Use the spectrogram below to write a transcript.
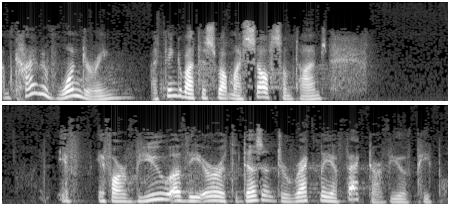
I'm kind of wondering, I think about this about myself sometimes, if, if our view of the earth doesn't directly affect our view of people.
